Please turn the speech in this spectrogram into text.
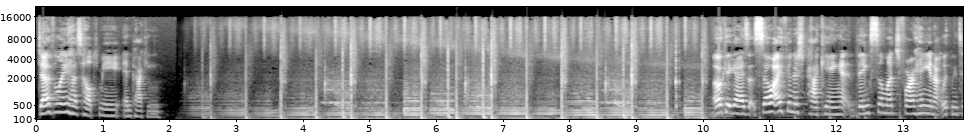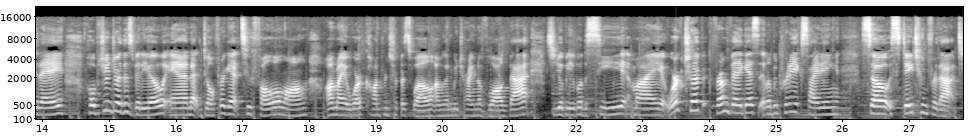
definitely has helped me in packing Okay guys, so I finished packing. Thanks so much for hanging out with me today. Hope you enjoyed this video and don't forget to follow along on my work conference trip as well. I'm gonna be trying to vlog that so you'll be able to see my work trip from Vegas. It'll be pretty exciting, so stay tuned for that.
